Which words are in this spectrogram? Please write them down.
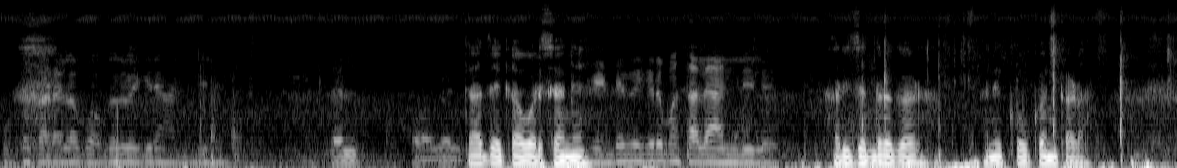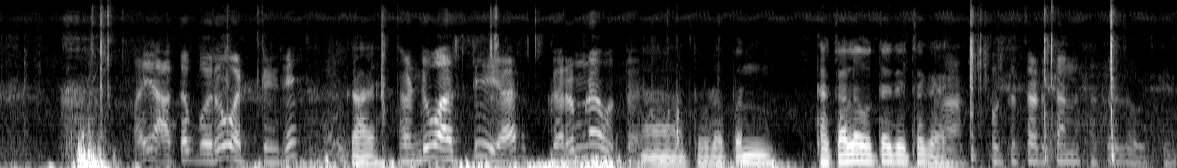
फोटो काढायला गॉगल वगैरे आणलेले. चल गॉगल. त्यात एका वर्षाने झेंडे वगैरे मसाले आणलेले. हरिश्चंद्रगड आणि कोकण कडा आई आता बरं वाटतंय रे. काय? थंडी वाजते यार. गरम नाही होत आहे. हा थोडा पण थकाला होत आहे त्याचं काय? हा फक्त चढताना थकायला होते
